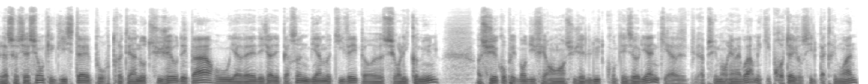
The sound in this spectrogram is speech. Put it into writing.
l'association qui existait pour traiter un autre sujet au départ, où il y avait déjà des personnes bien motivées euh, sur les communes. Un sujet complètement différent, un sujet de lutte contre les éoliennes qui a absolument rien à voir, mais qui protège aussi le patrimoine.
